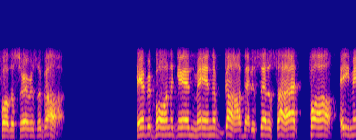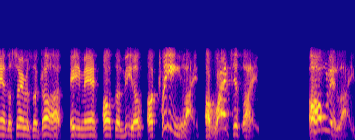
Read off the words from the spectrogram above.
for the service of God. Every born again man of God that is set aside for, amen, the service of God, amen, ought to live a clean life, a righteous life, a holy life.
